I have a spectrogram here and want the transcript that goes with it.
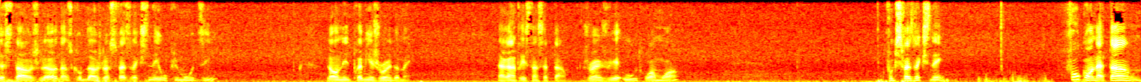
de cet âge-là, dans ce groupe d'âge-là, se fassent vacciner au plus maudit. Là, on est le 1er juin demain. La rentrée, c'est en septembre. Juin, juillet, août, trois mois. Il faut qu'ils se fassent vacciner. Il faut qu'on attende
